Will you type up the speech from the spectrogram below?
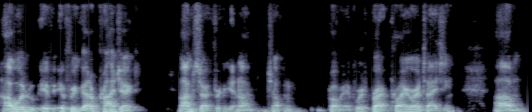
how would if, if we've got a project I'm sorry, forget. No, I'm jumping program. If we're prioritizing, um,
